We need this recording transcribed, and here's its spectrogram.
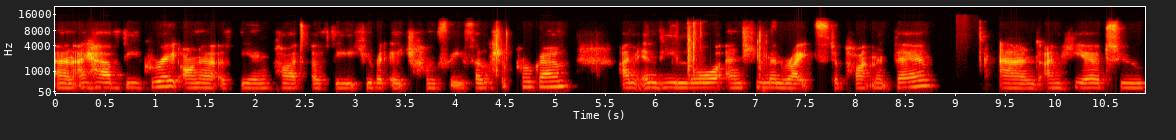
And I have the great honor of being part of the Hubert H. Humphrey Fellowship Program. I'm in the Law and Human Rights Department there and I'm here to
